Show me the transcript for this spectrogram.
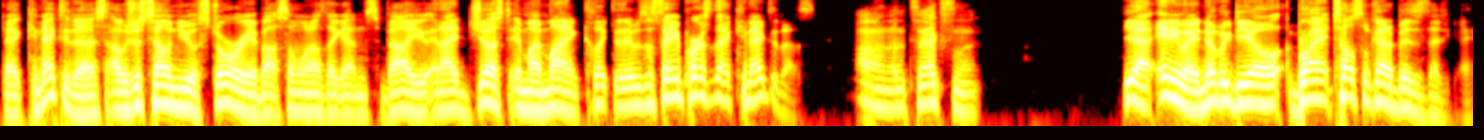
that connected us, I was just telling you a story about someone else that got some value, and I just in my mind clicked that it was the same person that connected us. Oh, that's excellent. Yeah. Anyway, no big deal. Bryant, tell us what kind of business that you got.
